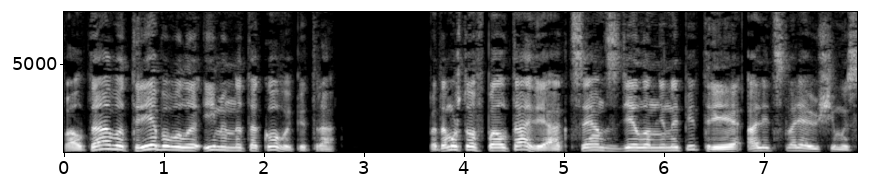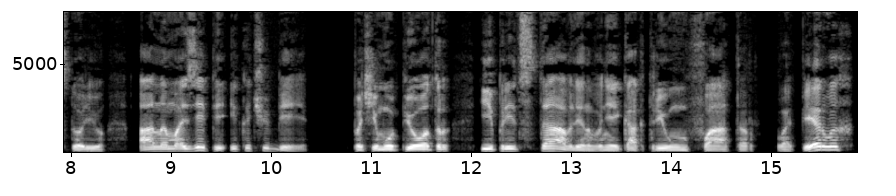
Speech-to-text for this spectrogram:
Полтава требовала именно такого Петра, потому что в Полтаве акцент сделан не на Петре, олицетворяющем историю, а на Мазепе и Кочубее. Почему Петр и представлен в ней как триумфатор, во-первых,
